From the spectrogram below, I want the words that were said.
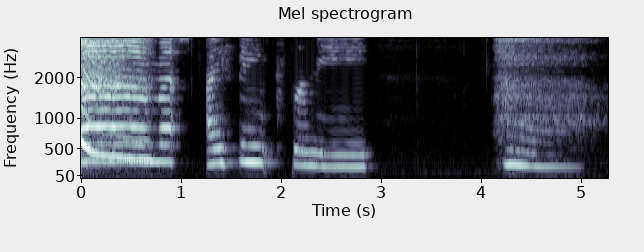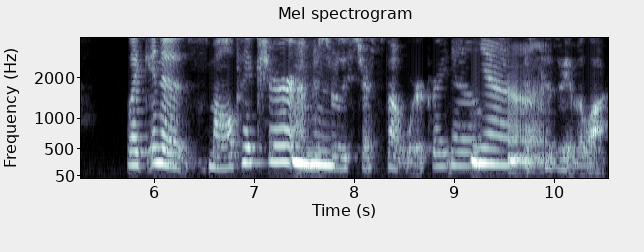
um, I think for me, like in a small picture, I'm just Mhm. really stressed about work right now. yeah. Just because we have a lot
